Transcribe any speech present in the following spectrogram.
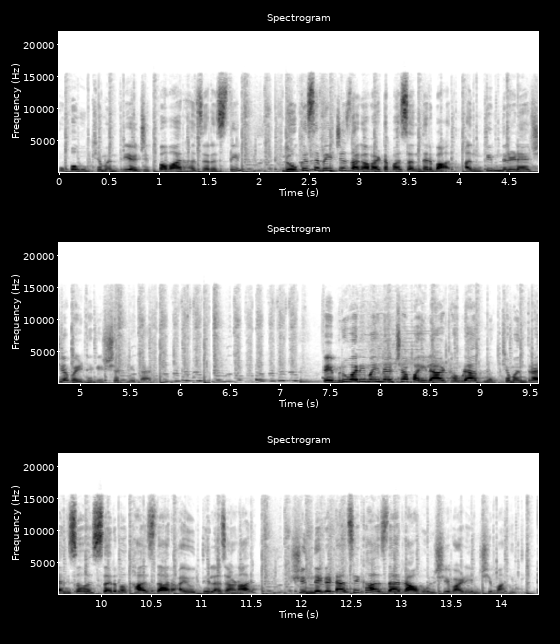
उपमुख्यमंत्री अजित पवार हजर असतील. लोकसभेच्या जागावाटपासंदर्भात अंतिम निर्णयाची या बैठकीत शक्यता आहे. फेब्रुवारी महिन्याच्या पहिल्या आठवड्यात मुख्यमंत्र्यांसह सर्व खासदार अयोध्येला जाणार. शिंदे गटाचे खासदार राहुल शेवाळेंची माहिती.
